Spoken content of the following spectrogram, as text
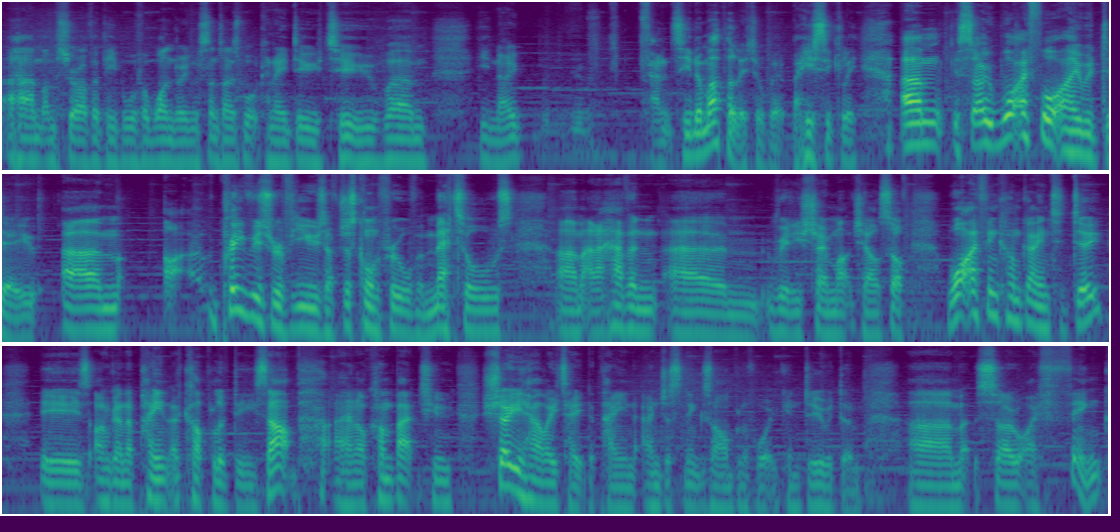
Um, I'm sure other people are wondering sometimes what can I do to, um, you know, fancy them up a little bit, basically. Um, so what I thought I would do, um, uh, previous reviews I've just gone through all the metals um, and I haven't um, really shown much else off. What I think I'm going to do is I'm going to paint a couple of these up and I'll come back to you, show you how they take the paint and just an example of what you can do with them. Um, so I think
